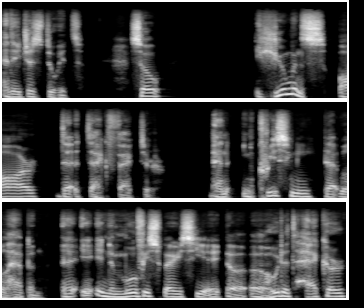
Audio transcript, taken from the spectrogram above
And they just do it. So humans are the attack factor. And increasingly, that will happen. In the movies where you see a, a, hooded hacker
